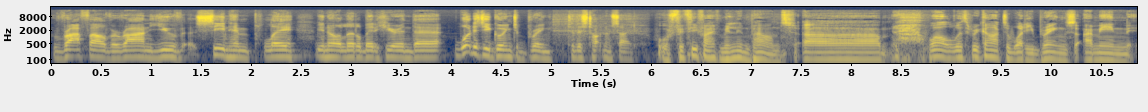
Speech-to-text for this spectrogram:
Rafael Varane. You've seen him play, you know, a little bit here and there. What is he going to bring to this Tottenham side? Well, 55 million pounds. Um well, with regard to what he brings, I mean,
